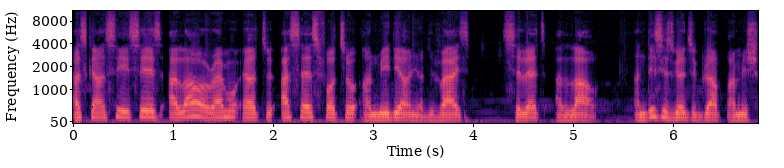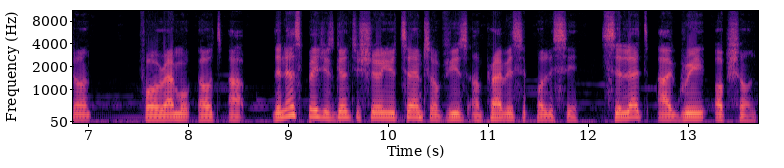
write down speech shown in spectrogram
As you can see, it says allow Oraimo Health to access photo and media on your device. Select allow and this is going to grant permission for Oraimo Health app. The next page is going to show you terms of use and privacy policy. Select agree option.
